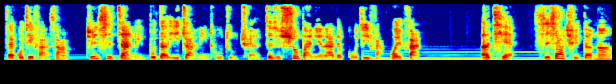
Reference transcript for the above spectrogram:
在国际法上，军事占领不得移转领土主权，这是数百年来的国际法规范。而且，时效取得呢，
